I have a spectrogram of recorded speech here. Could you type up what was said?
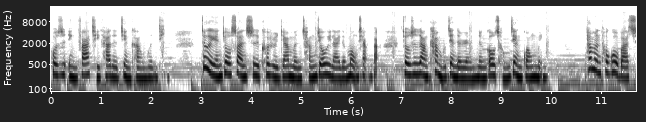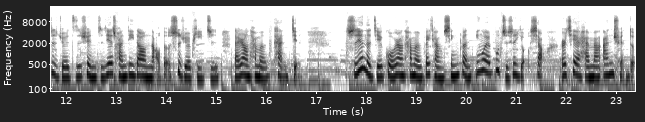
或是引发其他的健康问题。这个研究算是科学家们长久以来的梦想吧，就是让看不见的人能够重见光明。他们透过把视觉资讯直接传递到脑的视觉皮质，来让他们看见。实验的结果让他们非常兴奋，因为不只是有效，而且还蛮安全的。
